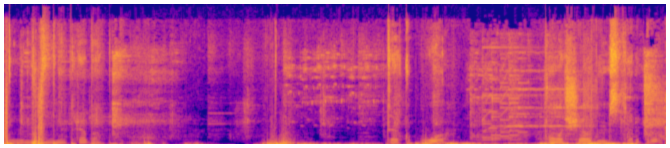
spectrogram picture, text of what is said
коли мені не треба. Так, о. О, ще один стардроп.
